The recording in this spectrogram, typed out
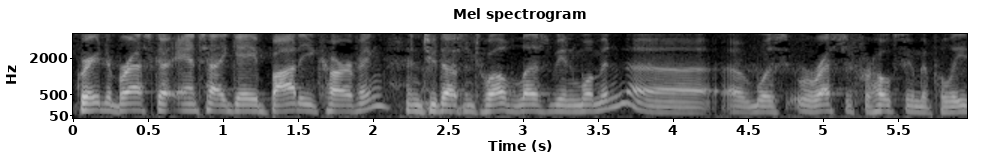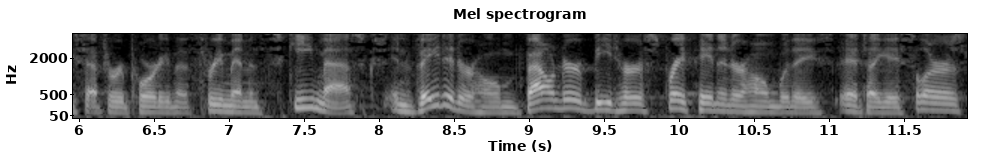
Great Nebraska anti-gay body carving. In 2012, lesbian woman uh, uh, was arrested for hoaxing the police after reporting that three men in ski masks invaded her home, bound her, beat her, spray painted her home with anti-gay slurs,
